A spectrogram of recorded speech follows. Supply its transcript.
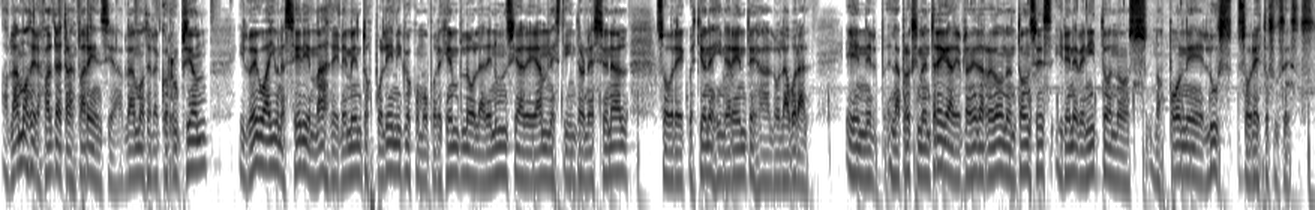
hablamos de la falta de transparencia, hablamos de la corrupción y luego hay una serie más de elementos polémicos como por ejemplo la denuncia de Amnesty International sobre cuestiones inherentes a lo laboral. En, en, la próxima entrega de Planeta Redondo entonces Irene Benito nos, nos pone luz sobre estos sucesos.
